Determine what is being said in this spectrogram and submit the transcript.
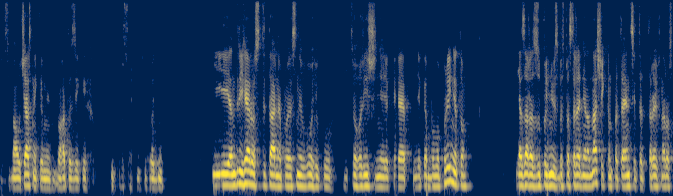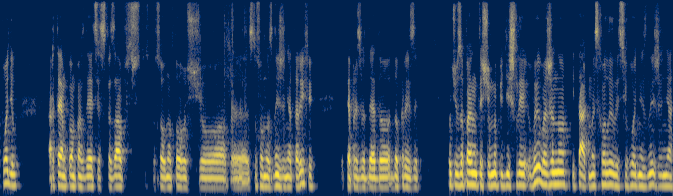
з усіма учасниками, багато з яких присутні сьогодні. І Андрій Герос детально пояснив логіку цього рішення, яке яке було прийнято. Я зараз зупинюсь безпосередньо на нашій компетенції та тариф на розподіл. Артем Компан, здається, сказав стосовно того, що е, стосовно зниження тарифів, яке призведе до, до кризи. Хочу запевнити, що ми підійшли виважено. І так, ми схвалили сьогодні зниження,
